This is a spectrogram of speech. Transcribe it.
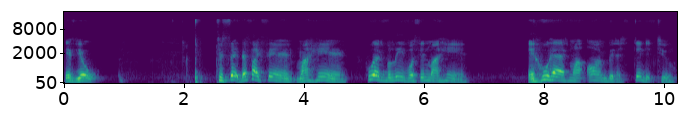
If your to say that's like saying my hand, who has believed what's in my hand? And who has my arm been extended to?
